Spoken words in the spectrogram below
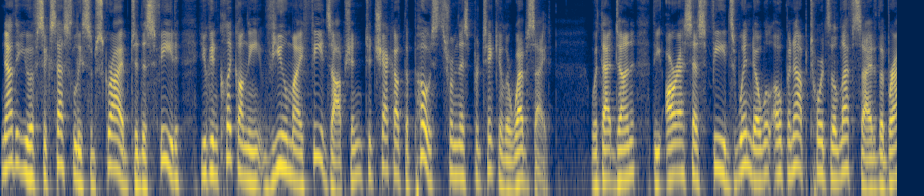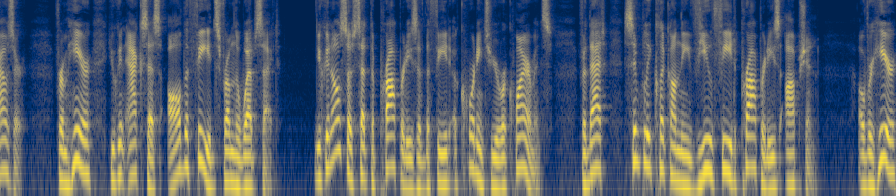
Now that you have successfully subscribed to this feed, you can click on the View My Feeds option to check out the posts from this particular website. With that done, the RSS feeds window will open up towards the left side of the browser. From here, you can access all the feeds from the website. You can also set the properties of the feed according to your requirements. For that, simply click on the View Feed Properties option. Over here,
